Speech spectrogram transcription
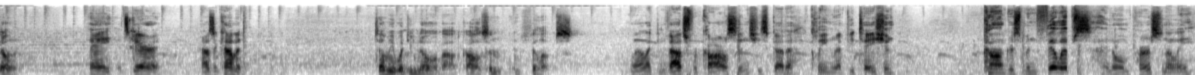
Stone. Hey, it's Garrett. How's it coming? Tell me what you know about Carlson and Phillips. Well, I can vouch for Carlson. She's got a clean reputation. Congressman Phillips, I know him personally.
